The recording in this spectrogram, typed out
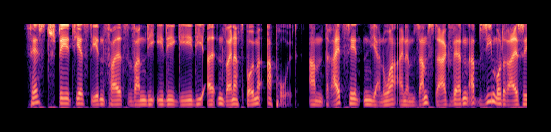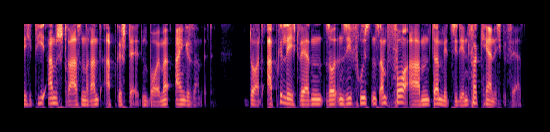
Fest steht jetzt jedenfalls, wann die EDG die alten Weihnachtsbäume abholt. Am 13. Januar, einem Samstag, werden ab 7.30 Uhr die am Straßenrand abgestellten Bäume eingesammelt. Dort abgelegt werden sollten sie frühestens am Vorabend, damit sie den Verkehr nicht gefährden.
